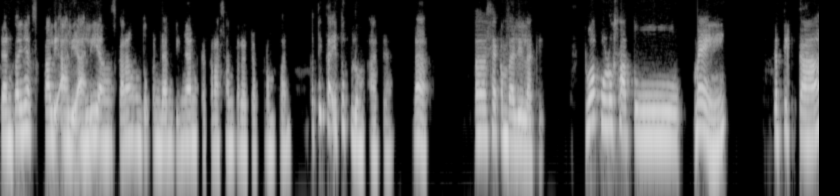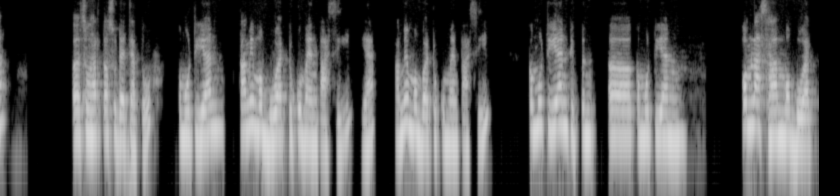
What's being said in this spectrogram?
dan banyak sekali ahli-ahli yang sekarang untuk pendampingan kekerasan terhadap perempuan. Ketika itu belum ada. Nah, eh, saya kembali lagi. 21 Mei ketika eh, Soeharto sudah jatuh, kemudian kami membuat dokumentasi ya, kami membuat dokumentasi kemudian di, uh, kemudian Komnas HAM membuat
